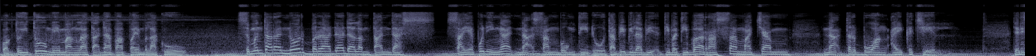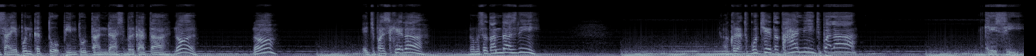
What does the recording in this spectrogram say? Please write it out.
Waktu itu memanglah tak ada apa-apa yang berlaku. Sementara Nur berada dalam tandas, saya pun ingat nak sambung tidur. Tapi bila bi- tiba-tiba rasa macam nak terbuang air kecil. Jadi saya pun ketuk pintu tandas berkata, Nur! Nur! Eh cepat sikit lah. Nak masuk tandas ni. Aku nak terkucing tak tahan ni. Cepatlah. Casey.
